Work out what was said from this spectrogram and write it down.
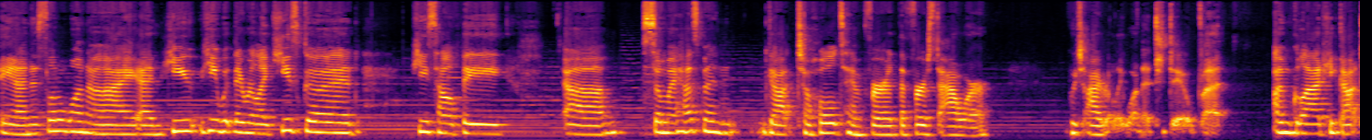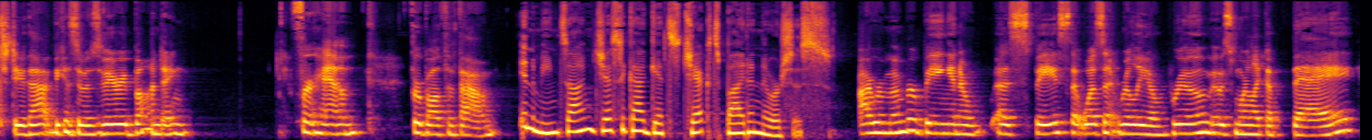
and his little one eye. And he, he, they were like, he's good, he's healthy. Um, so my husband got to hold him for the first hour, which I really wanted to do, but I'm glad he got to do that because it was very bonding for him, for both of them. In the meantime, Jessica gets checked by the nurses. I remember being in a, a space that wasn't really a room, it was more like a bay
